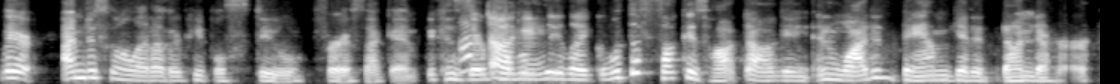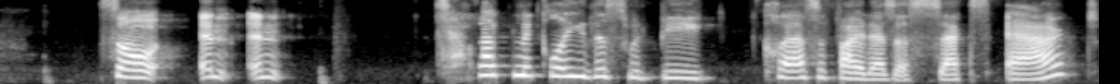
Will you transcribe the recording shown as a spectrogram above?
there. I'm just gonna let other people stew for a second because Hot they're dogging. probably like, "What the fuck is hot dogging?" And why did Bam get it done to her? So and and technically this would be classified as a sex act,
